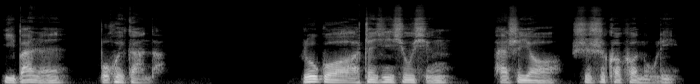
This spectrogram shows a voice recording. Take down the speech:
一般人不会干的。如果真心修行，还是要时时刻刻努力，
